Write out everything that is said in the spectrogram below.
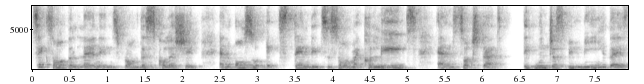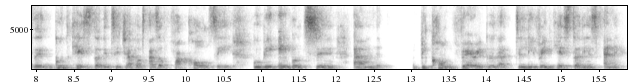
take some of the learnings from this scholarship and also extend it to some of my colleagues and such that it won't just be me There is the good case study teacher, but as a faculty, we'll be able to um, become very good at delivering case studies and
